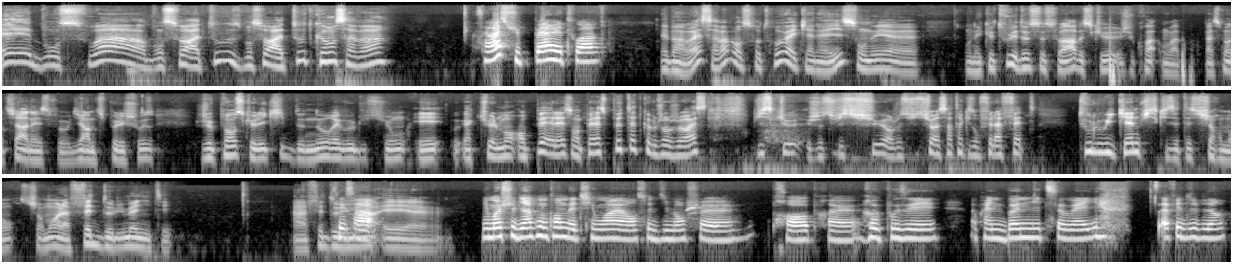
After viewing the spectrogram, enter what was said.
Et bonsoir, bonsoir à tous, bonsoir à toutes, comment ça va? Ça va super et toi? Eh ben ouais, ça va, on se retrouve avec Anaïs, on est, euh, on est que tous les deux ce soir parce que je crois, on va pas se mentir Anaïs, faut dire un petit peu les choses. Je pense que l'équipe de nos révolutions est actuellement en PLS, en PLS peut-être comme Jean Jaurès, puisque je suis sûr, je suis sûr et certain qu'ils ont fait la fête tout le week-end puisqu'ils étaient sûrement, sûrement à la fête de l'humanité. À la fête de l'humain et... euh, Et moi je suis bien contente d'être chez moi en ce dimanche euh, propre, euh, reposé, après une bonne nuit de sommeil. Ça fait du bien.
